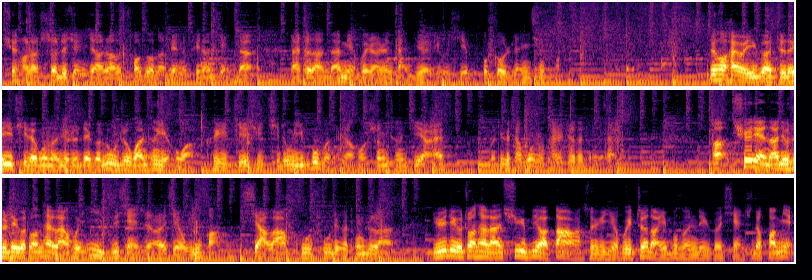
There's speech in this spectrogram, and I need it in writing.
缺少了设置选项，让操作呢变得非常简单。但是呢，难免会让人感觉有些不够人性化。最后还有一个值得一提的功能，就是这个录制完成以后啊，可以截取其中一部分，然后生成 GIF。那么这个小功能还是值得点赞的。啊，缺点呢就是这个状态栏会一直显示，而且无法下拉呼出这个通知栏。由于这个状态栏区域比较大，所以也会遮挡一部分这个显示的画面。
